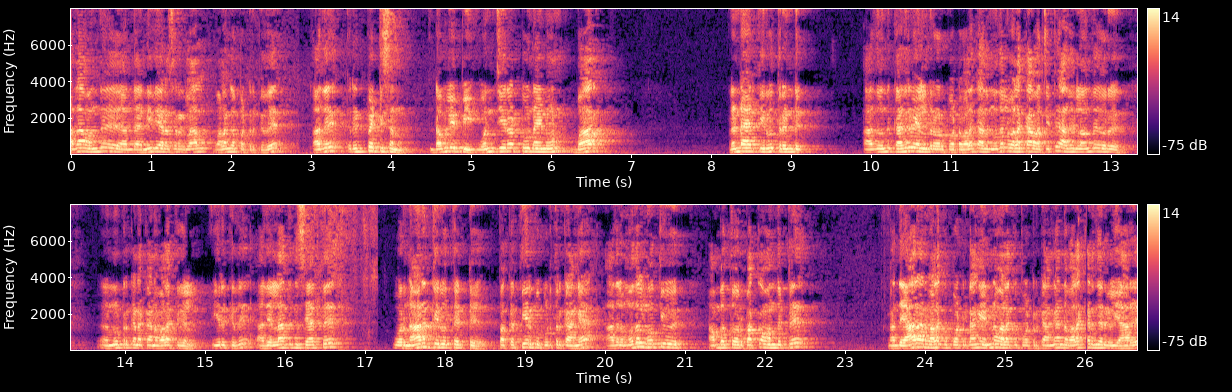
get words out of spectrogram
அதான் வந்து அந்த நீதியரசர்களால் வழங்கப்பட்டிருக்குது. அது writ petition WP one zero two nine one bar ரெண்டாயிரத்தி இருபத்தி ரெண்டு. அது வந்து கதிர்வேல்ன்றவர் போட்ட வழக்கு. அது முதல் வழக்காக வச்சுட்டு அதில் வந்து ஒரு நூற்றுக்கணக்கான வழக்குகள் இருக்குது. அது எல்லாத்துக்கும் சேர்த்து ஒரு நானூத்தி இருபத்தி எட்டு பக்க தீர்ப்பு கொடுத்திருக்காங்க. அதுல முதல் நூத்தி ஐம்பத்தோரு பக்கம் வந்துட்டு அந்த யார் யார் வழக்கு போட்டிருக்காங்க என்ன வழக்கு போட்டிருக்காங்க அந்த வழக்கறிஞர்கள் யாரு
